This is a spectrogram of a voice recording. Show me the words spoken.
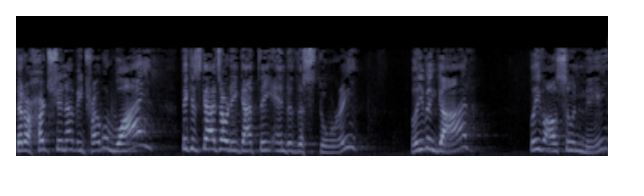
That our hearts should not be troubled? Why? Because God's already got the end of the story. Believe in God. Believe also in me.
